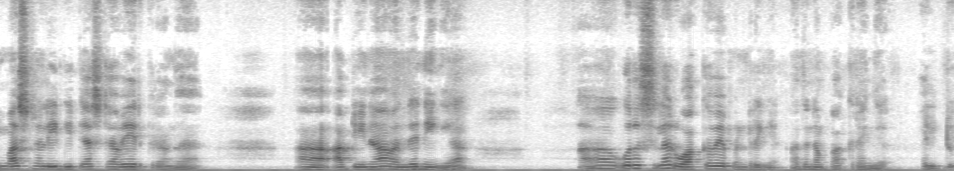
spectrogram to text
இமோஷ்னலி டிட்டாச்சாகவே இருக்கிறாங்க. அப்படின்னா வந்து நீங்கள் ஒரு சிலர் வாக்கவே பண்ணுறீங்க அதை நான் பார்க்குறேங்க ஐ டூ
